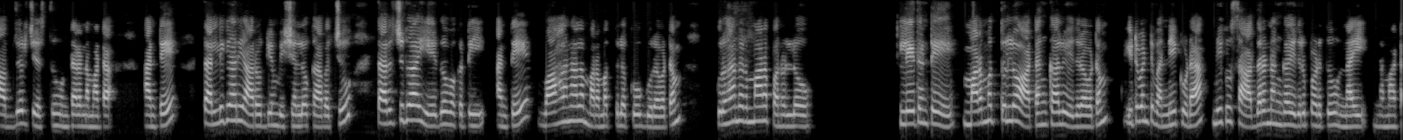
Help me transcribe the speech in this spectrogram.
అబ్జర్వ్ చేస్తూ ఉంటారన్నమాట. అంటే తల్లిగారి ఆరోగ్యం విషయంలో కావచ్చు తరచుగా ఏదో ఒకటి అంటే వాహనాల మరమ్మతులకు గురవటం గృహ నిర్మాణ పనుల్లో లేదంటే మరమ్మతుల్లో ఆటంకాలు ఎదురవటం ఇటువంటివన్నీ కూడా మీకు సాధారణంగా ఎదురుపడుతూ ఉన్నాయి అన్నమాట.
